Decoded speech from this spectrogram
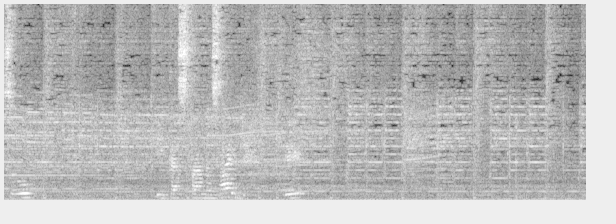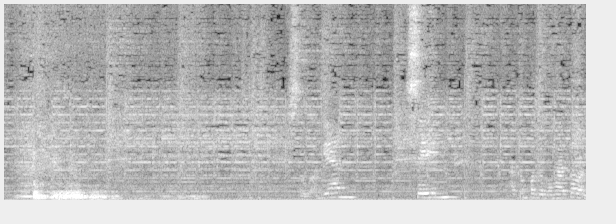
So, ikasta na side. Okay? So, again, same atong pagkabuhaton.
